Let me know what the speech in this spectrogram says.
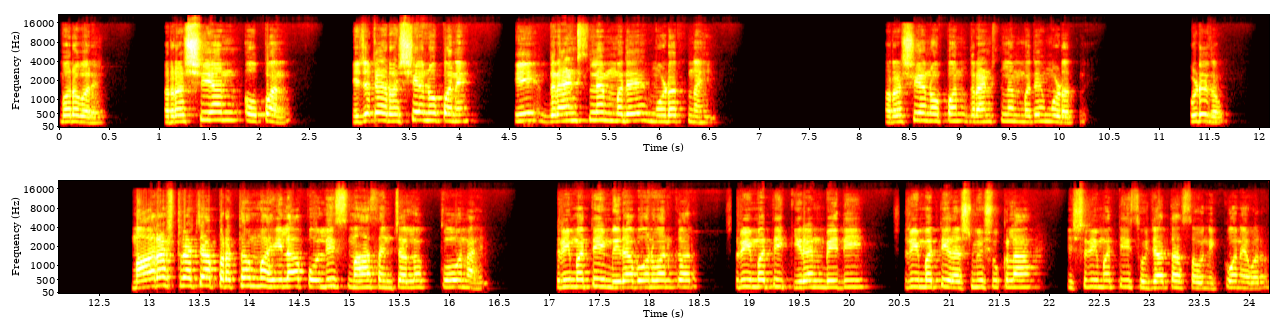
बरोबर आहे. Russian Open. हे जे काय रशियन ओपन आहे हे ग्रँड स्लॅममध्ये मोडत नाही. रशियन ओपन ग्रँड स्लॅममध्ये मोडत नाही. पुढे जाऊ. महाराष्ट्राच्या प्रथम महिला पोलीस महासंचालक कोण आहे? श्रीमती मीरा बोरवणकर श्रीमती किरण बेदी श्रीमती रश्मी शुक्ला श्रीमती सुजाता सौनिक? कोण आहे बरं?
